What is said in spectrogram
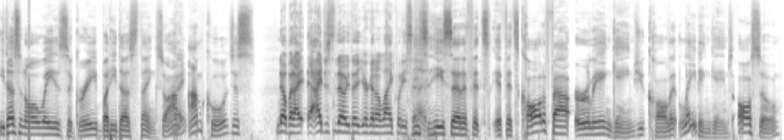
he doesn't always agree, but he does things. So I'm Right. I'm cool. Just No, but I I just know that you're going to like what he said. He, he said if it's if it's called a foul early in games, you call it late in games. Also,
